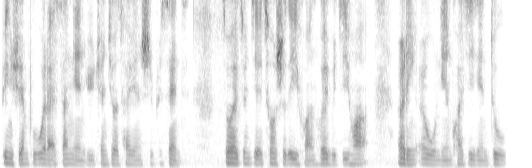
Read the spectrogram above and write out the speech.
并宣布未来三年与全球裁员十 percent。作为终结措施的一环，惠普计划二零二五年会计年度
